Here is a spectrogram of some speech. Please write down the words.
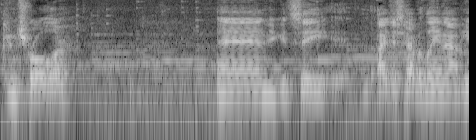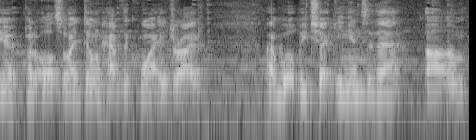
controller and you can see I just have it laying out here but also I don't have the quiet drive I will be checking into that um,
